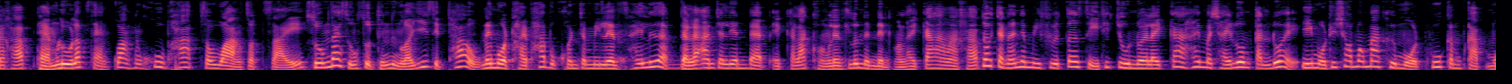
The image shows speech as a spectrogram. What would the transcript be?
นะครับ แถมรูรับแสงกว้างทั้งคู่ภาพสว่างสดใส ซูมได้สูงสุดถึง 120 เท่า ในโหมดถ่ายภาพบุคคลจะมีเลนส์ให้เลือก แต่ละอันจะเรียนแบบเอกลักษณ์ของเลนส์รุ่นเด่นๆของไลกามาครับนอกจากนั้นยังมีฟิลเตอร์สีที่จูนโดยไลกาให้มาใช้ร่วมกันด้วยอีโหมดที่ชอบมากๆคือโหมดผู้กำกับโหม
